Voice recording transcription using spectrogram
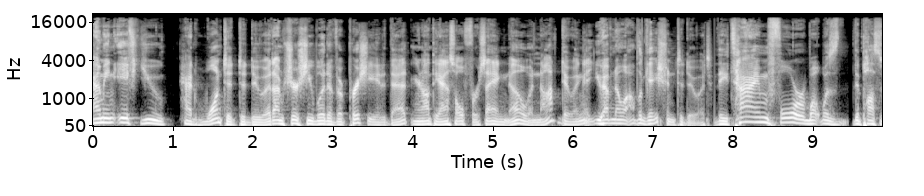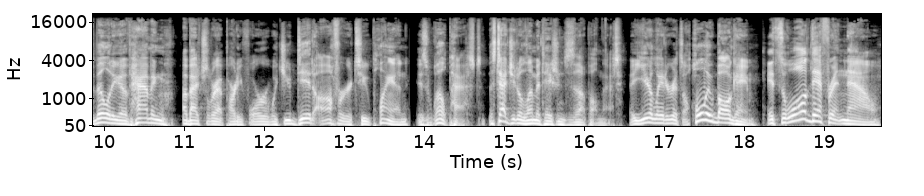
I mean, if you had wanted to do it, I'm sure she would have appreciated that. You're not the asshole for saying no and not doing it. You have no obligation to do it. The time for what was the possibility of having a bachelorette party for her, which you did offer to plan, is well past. The statute of limitations is up on that. A year later, it's a whole new ball game. It's all different now.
